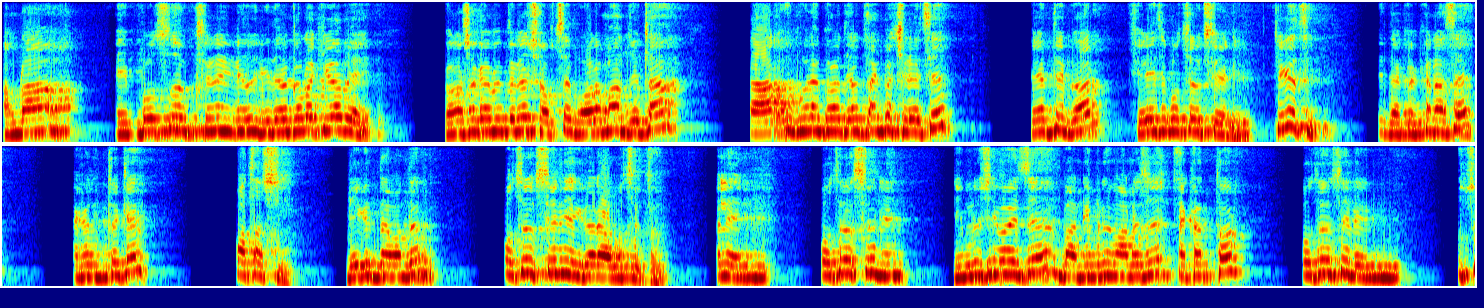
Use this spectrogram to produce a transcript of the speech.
আমরা এই প্রচুরক শ্রেণি নির্ধারণ- করব কীভাবে? গণসংখ্যার ভিতরে সবচেয়ে বড় মান যেটা, তার উপরে ঘর যেটা থাকবে সেটা হচ্ছে সেক্ষেত্রে ঘর সেটা হচ্ছে প্রচুরক শ্রেণি। ঠিক আছে? দেখো এখানে আছে এখান থেকে পঁচাশি। এটা কিন্তু আমাদের প্রচুরক শ্রেণি এই ঘরে অবস্থিত তাহলে প্রচুরক শ্রেণি নিম্ন সীমা হয়েছে বা নিম্ন মান হয়েছে একাত্তর প্রচুরক শ্রেণির উচ্চ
